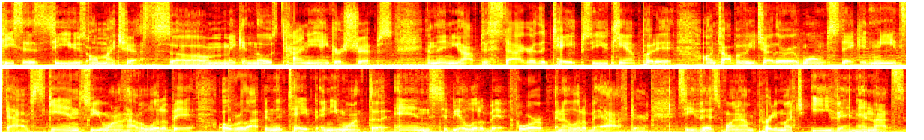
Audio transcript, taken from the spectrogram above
pieces to use on my chest. So I'm making those tiny anchor strips and then you have to stagger the tape so you can't put it on top of each other. It won't stick. It needs to have skin so you want to have a little bit overlapping the tape and you want the ends to be a little bit before and a little bit after. See this one I'm pretty much even and that's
